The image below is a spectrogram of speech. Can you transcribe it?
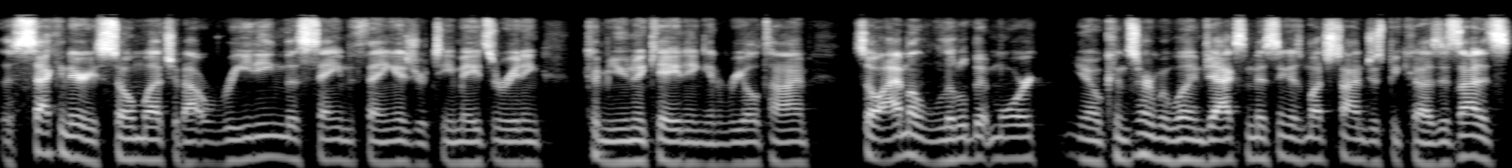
the secondary is so much about reading the same thing as your teammates are reading, communicating in real time. So I'm a little bit more, you know, concerned with William Jackson missing as much time just because it's not as,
